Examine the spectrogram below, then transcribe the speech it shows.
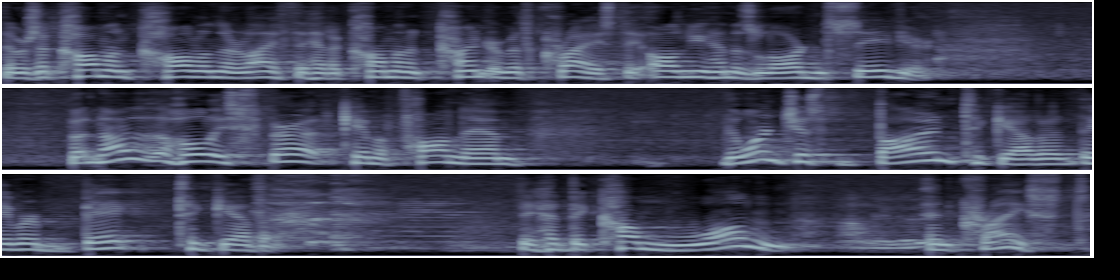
There was a common call in their life. They had a common encounter with Christ. They all knew him as Lord and Savior. But now that the Holy Spirit came upon them, they weren't just bound together, they were baked together. They had become one Hallelujah. in Christ.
